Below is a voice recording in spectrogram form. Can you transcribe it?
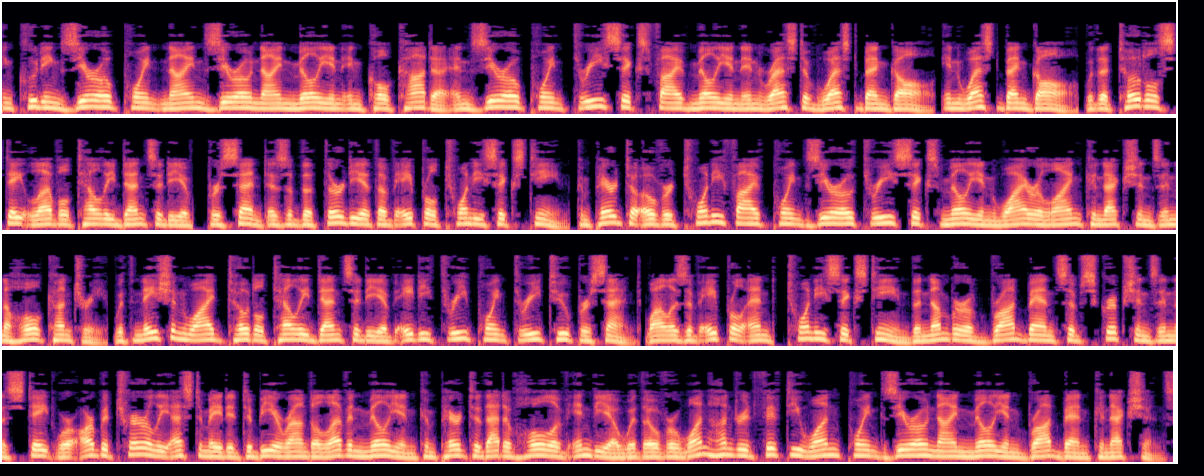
including 0.909 million in Kolkata and 0.365 million in rest of West Bengal in West Bengal with a total state-level tele-density of percent as of the 30th of April 2016 compared to over 25.036 million wire line connections in the whole country with nationwide total tele-density of 83 3.32% while as of April end, 2016 the number of broadband subscriptions in the state were arbitrarily estimated to be around 11 million compared to that of whole of India with over 151.09 million broadband connections.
